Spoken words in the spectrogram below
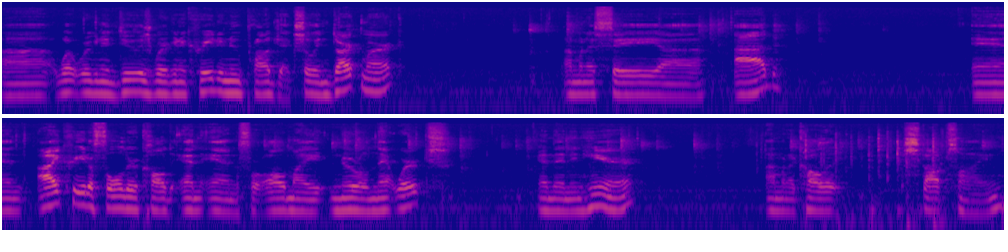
Uh, what we're going to do is we're going to create a new project. So in Darkmark, I'm going to say uh, add. And I create a folder called NN for all my neural networks. And then in here, I'm going to call it stop sign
